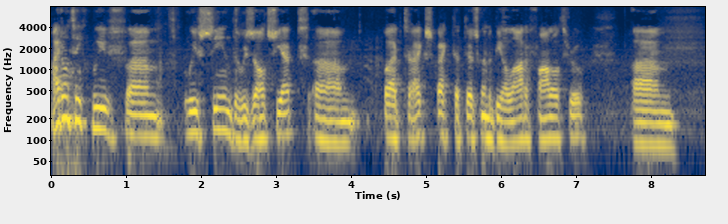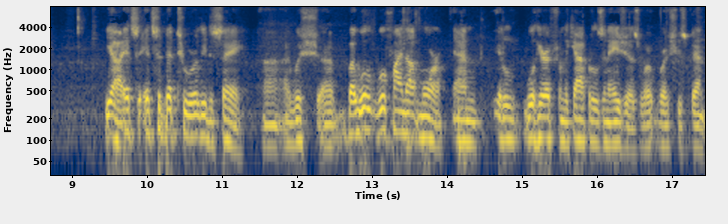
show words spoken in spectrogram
I don't think we've um, we've seen the results yet, um, but I expect that there's going to be a lot of follow through. Um, yeah, it's it's a bit too early to say. Uh, I wish, uh, but we'll we'll find out more, and it'll we'll hear it from the capitals in Asia, is where, where she's been.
